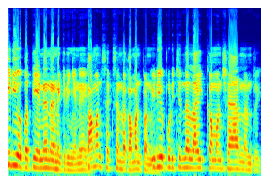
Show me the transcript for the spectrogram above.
வீடியோ பத்தி என்ன நினைக்கிறீங்கன்னு கமெண்ட் செக்ஷன்ல கமெண்ட் பண்ணுங்க. வீடியோ பிடிச்சிருந்தா லைக் கமெண்ட் ஷேர் நன்றி.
